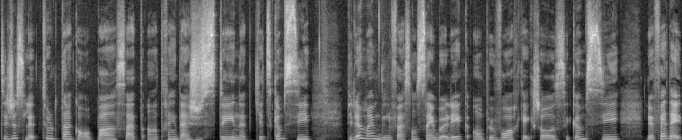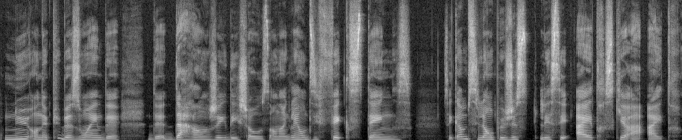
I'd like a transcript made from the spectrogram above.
tu sais, juste le, tout le temps qu'on passe en train d'ajuster notre kit. C'est comme si, puis là, même d'une façon symbolique, on peut voir quelque chose. C'est comme si le fait d'être nu, on n'a plus besoin de, d'arranger des choses. En anglais, on dit fix things. C'est comme si là, on peut juste laisser être ce qu'il y a à être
